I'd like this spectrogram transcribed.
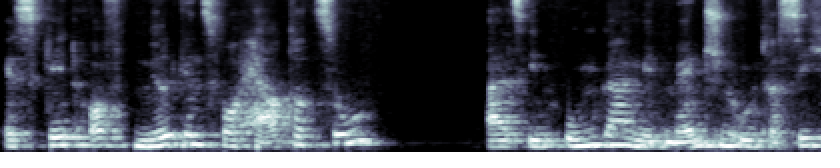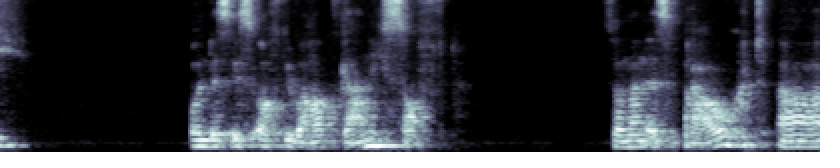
es geht oft nirgendwo härter zu als im Umgang mit Menschen unter sich und es ist oft überhaupt gar nicht soft, sondern es braucht äh,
